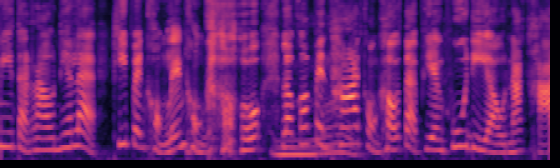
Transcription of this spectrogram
มีแต่เราเนี่ยแหละที่เป็นของเล่นของเขา แล้วก็เป็นทาสของเขาแต่เพียงผู้เดียวนะคะ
